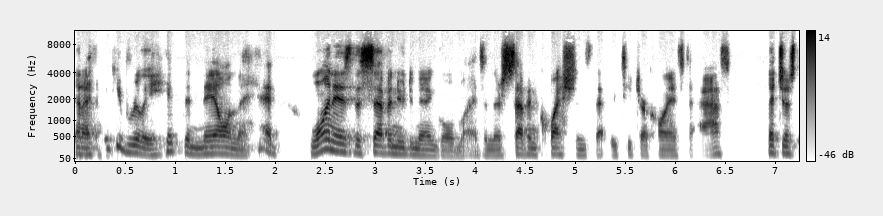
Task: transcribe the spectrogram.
And i think you've really hit the nail on the head. One is the seven new demand gold mines and there's seven questions that we teach our clients to ask that just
